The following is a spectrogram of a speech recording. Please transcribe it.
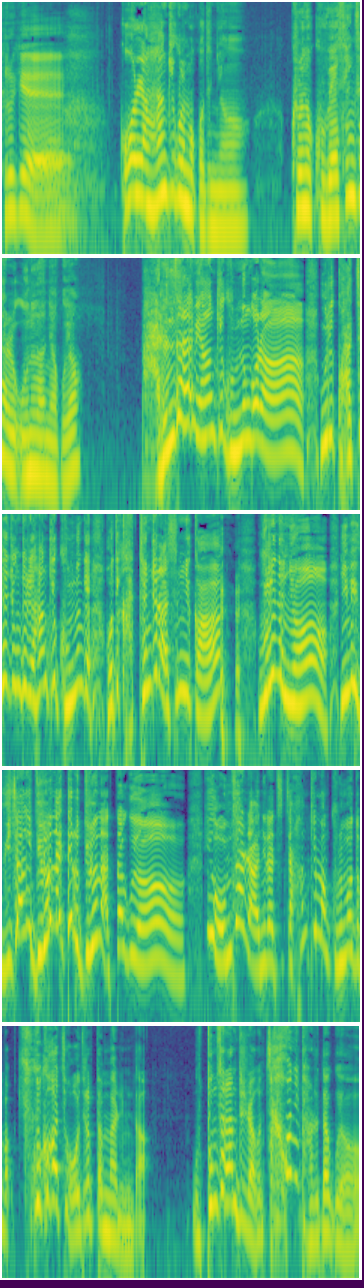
그러게 꼴랑 한 끼 굶었거든요. 그러놓고 왜 생사를 운운하냐고요? 마른 사람이 한 끼 굶는 거랑 우리 과체중들이 한 끼 굶는 게 어디 같은 줄 아십니까? 우리는요 이미 위장이 늘어날 대로 늘어났다고요. 이 엄살이 아니라 진짜 한 끼만 굶어도 막 죽을 것 같이 어지럽단 말입니다. 보통 사람들이랑은 차원이 다르다고요.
